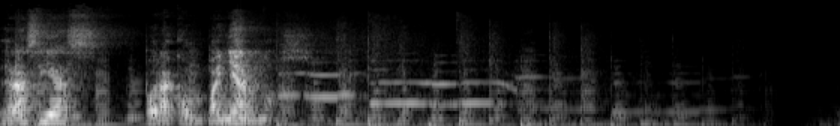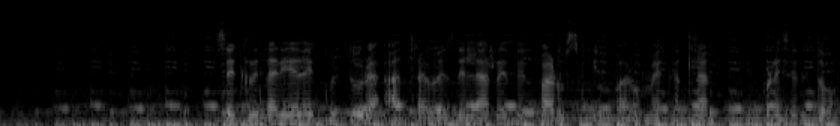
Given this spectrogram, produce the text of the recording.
Gracias por acompañarnos. Secretaría de Cultura a través de la red de Faros y Faro Mecatlán presentó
